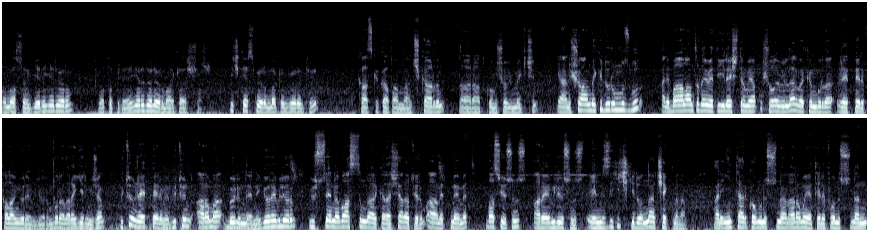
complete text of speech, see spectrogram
Ondan sonra geri geliyorum. Otoplay'e geri dönüyorum arkadaşlar. Hiç kesmiyorum bakın görüntüyü. Kaskı kafamdan çıkardım daha rahat konuşabilmek için. Yani şu andaki durumumuz bu. Hani bağlantıda evet iyileştirme yapmış olabilirler. Bakın burada rehberi falan görebiliyorum. Buralara girmeyeceğim. Bütün rehberimi, bütün arama bölümlerini görebiliyorum. Üstlerine bastığımda arkadaşlar atıyorum Ahmet, Mehmet. Basıyorsunuz, arayabiliyorsunuz. Elinizi hiç gidondan çekmeden. Hani interkomun üstünden aramaya, telefon üstünden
